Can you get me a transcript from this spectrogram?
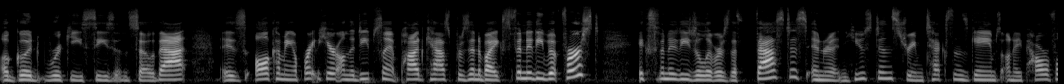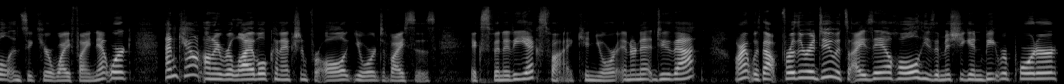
a good rookie season. So that is all coming up right here on the Deep Slant podcast presented by Xfinity. But first, Xfinity delivers the fastest internet in Houston. Stream Texans games on a powerful and secure Wi-Fi network and count on a reliable connection for all your devices. Xfinity XFi. Can your internet do that? All right, without further ado, it's Isaiah Hole. He's a Michigan beat reporter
